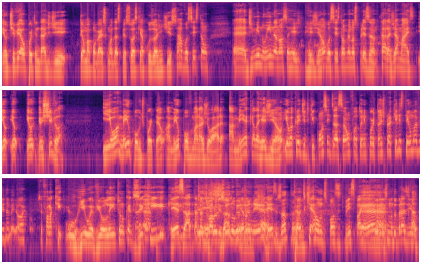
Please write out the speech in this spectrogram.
eu tive a oportunidade de ter uma conversa com uma das pessoas que acusou a gente disso. Ah, vocês estão é, diminuindo a nossa re- região, vocês estão menosprezando. Cara, jamais. Eu, eu, eu, eu estive lá. E eu amei o povo de Portel, amei o povo marajoara, amei aquela região e eu acredito que conscientização é um fator importante para que eles tenham uma vida melhor. Você fala que o Rio é violento, não quer dizer que, que Exatamente. tá desvalorizando o Rio de Janeiro. é, Exatamente. Tanto que é um dos pontos principais É. do turismo do Brasil.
